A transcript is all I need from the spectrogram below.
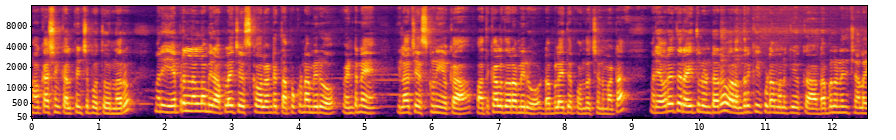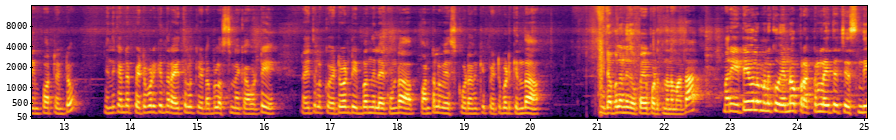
అవకాశం కల్పించబోతూ ఉన్నారు. మరి ఏప్రిల్ నెలలో మీరు అప్లై చేసుకోవాలంటే తప్పకుండా మీరు వెంటనే ఇలా చేసుకుని యొక్క పథకాల ద్వారా మీరు డబ్బులు అయితే పొందొచ్చు అనమాట మరి ఎవరైతే రైతులు ఉంటారో వారందరికీ కూడా మనకి యొక్క డబ్బులు అనేది చాలా ఇంపార్టెంట్. ఎందుకంటే పెట్టుబడి కింద రైతులకి డబ్బులు వస్తున్నాయి కాబట్టి రైతులకు ఎటువంటి ఇబ్బంది లేకుండా పంటలు వేసుకోవడానికి పెట్టుబడి కింద ఈ డబ్బులు అనేది ఉపయోగపడుతుంది అనమాట మరి ఇటీవల మనకు ఎన్నో ప్రకటనలు అయితే చేసింది.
